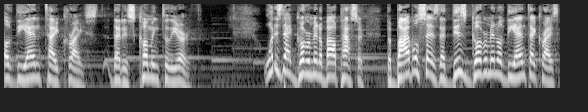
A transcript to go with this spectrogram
of the Antichrist that is coming to the earth. What is that government about, Pastor? The Bible says that this government of the Antichrist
